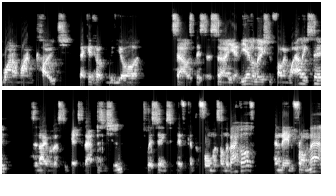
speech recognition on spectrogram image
one on one coach that can help with your sales business. So, yeah, the evolution following what Alex said has enabled us to get to that position, which we're seeing significant performance on the back of. And then from that,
